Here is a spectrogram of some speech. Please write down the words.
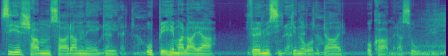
sier Sham Saran Negi oppe i Himalaya, før musikken overtar og kamera zoomer ut.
